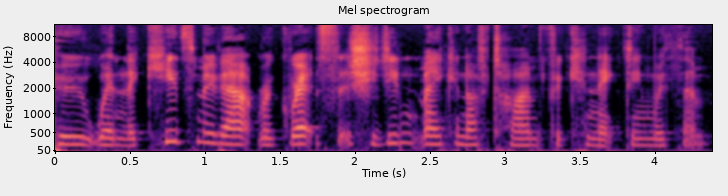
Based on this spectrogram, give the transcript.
who, when the kids move out, regrets that she didn't make enough time for connecting with them.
